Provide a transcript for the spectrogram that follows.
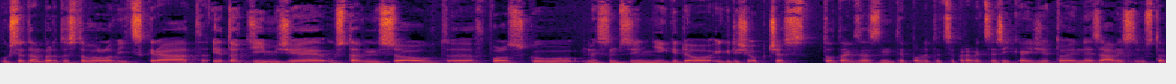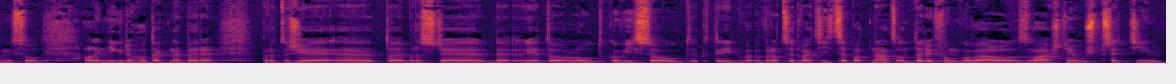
už se tam protestovalo víckrát. Je to tím, že ústavní soud eh, v Polsku, myslím si, nikdo, i když občas to tak zazní, ty politici pravice říkají, že to je nezávislý ústavní soud, ale nikdo ho tak nebere, protože eh, to je prostě, je to loutkový soud, který v roce 2015, on tady fungoval zvláštně už předtím,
